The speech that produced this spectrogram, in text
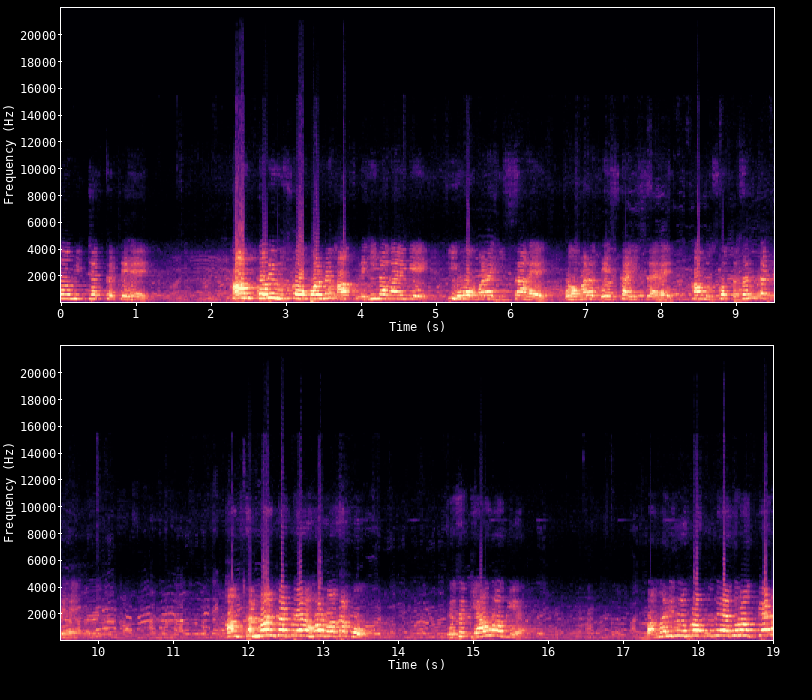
सबको हम इज्जत करते हैं हम कभी उसके ऊपर में हाथ नहीं लगाएंगे कि वो हमारा हिस्सा है वो हमारा देश का हिस्सा है हम उसको पसंद करते हैं हम सम्मान करते हैं हर भाषा को जैसे क्या हुआ गया বাঙালিদের উপর আপনাদের এত রাগ কেন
